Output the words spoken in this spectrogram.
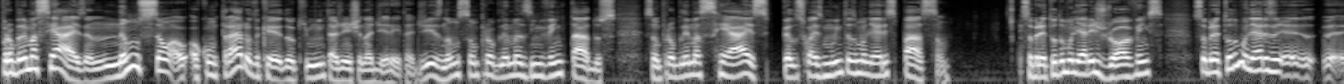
Problemas reais, né? não são, ao, ao, contrário do que, do que muita gente na direita diz, não são problemas inventados, são problemas reais pelos quais muitas mulheres passam sobretudo mulheres jovens, sobretudo mulheres. Eh, eh,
